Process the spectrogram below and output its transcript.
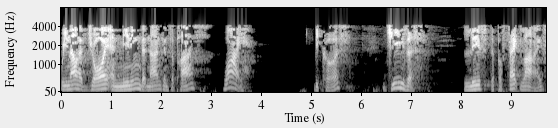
We now have joy and meaning that none can surpass. Why? Because Jesus lived the perfect life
